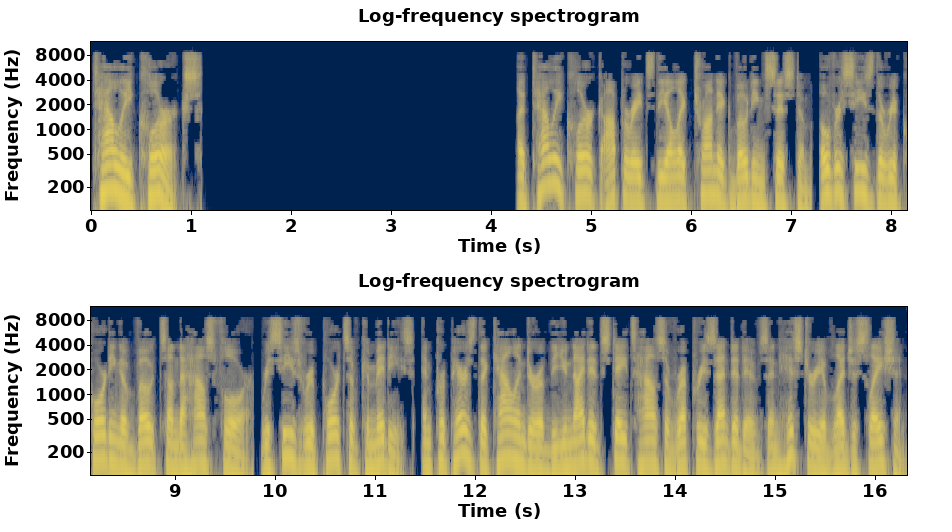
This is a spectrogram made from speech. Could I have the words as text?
Tally clerks A tally clerk operates the electronic voting system, oversees the recording of votes on the House floor, receives reports of committees, and prepares the calendar of the United States House of Representatives and history of legislation.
